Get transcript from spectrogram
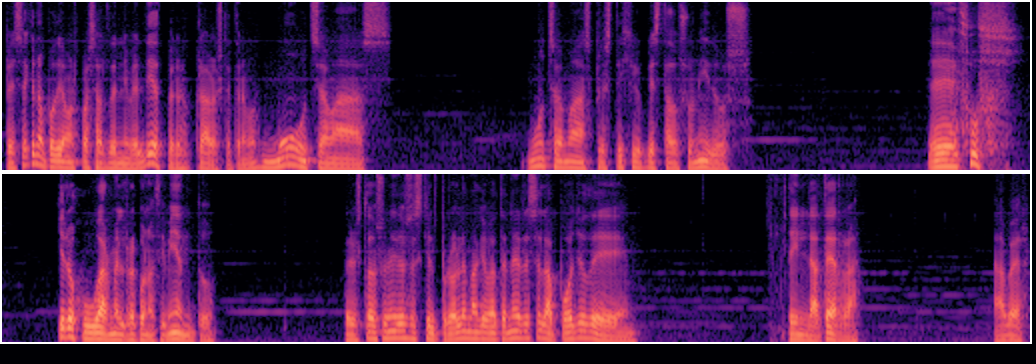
Pensé que no podíamos pasar del nivel 10, pero claro, es que tenemos mucha más... Mucha más prestigio que Estados Unidos. Eh, quiero jugarme el reconocimiento. Pero Estados Unidos es que el problema que va a tener es el apoyo de... De Inglaterra. A ver.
